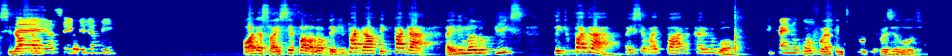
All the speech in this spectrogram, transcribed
Senão é, aquela... eu sei, eu já vi. Olha só, aí você fala, não, tem que pagar, tem que pagar. Aí ele manda o Pix, tem que pagar. Aí você vai, paga, caiu no golpe. Cai no golpe. Não foi atendido, foi zeloso.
